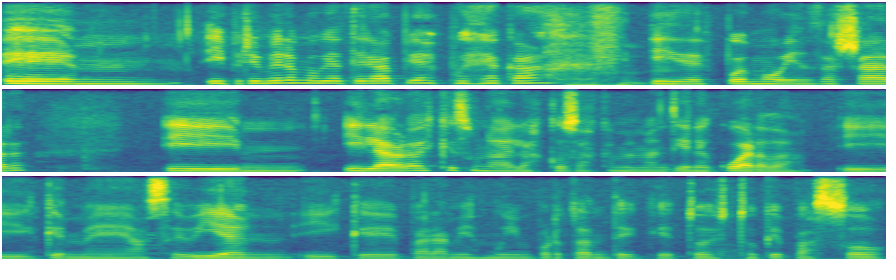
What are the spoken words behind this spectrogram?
Eh, y primero me voy a terapia después de acá y después me voy a ensayar. Y, y la verdad es que es una de las cosas que me mantiene cuerda y que me hace bien y que para mí es muy importante que todo esto que pasó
